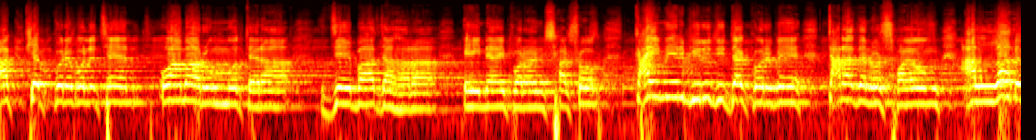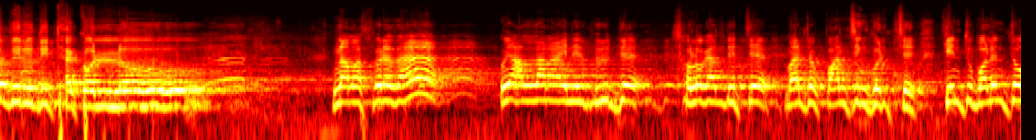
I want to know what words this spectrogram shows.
আক্ষেপ করে বলেছেন ও আমার উম্মতেরা যে বা যাহারা এই ন্যায়পরায়ণ শাসক কাইমের বিরোধিতা করবে তারা যেন স্বয়ং আল্লাহর বিরোধিতা করল। নামাজ পড়ে যায় হ্যাঁ? ওই আল্লাহর আইনের বিরুদ্ধে স্লোগান দিচ্ছে মানুষ পাঞ্চিং করছে। কিন্তু বলেন তো,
